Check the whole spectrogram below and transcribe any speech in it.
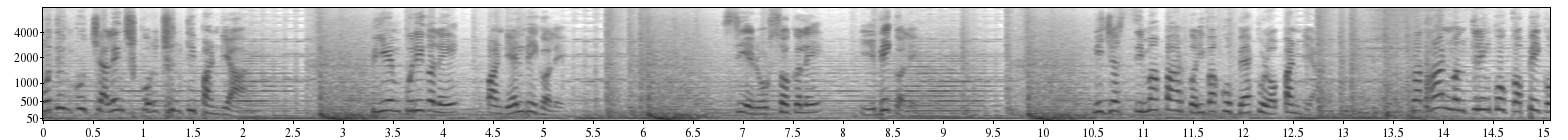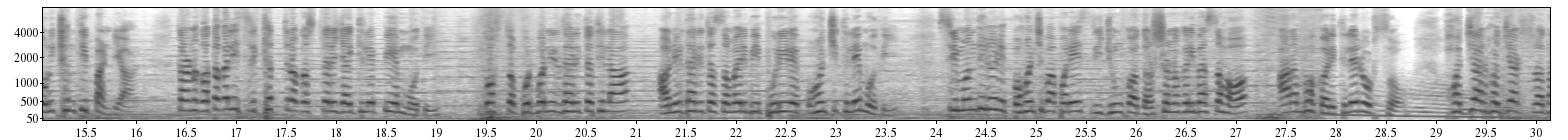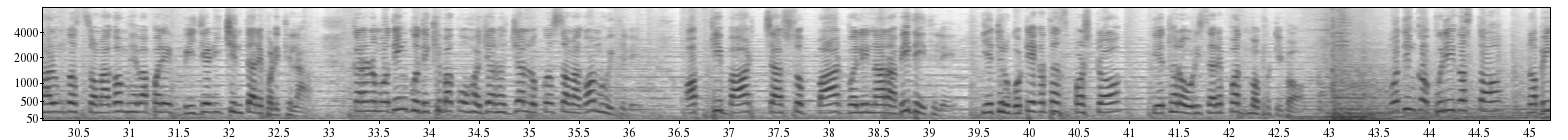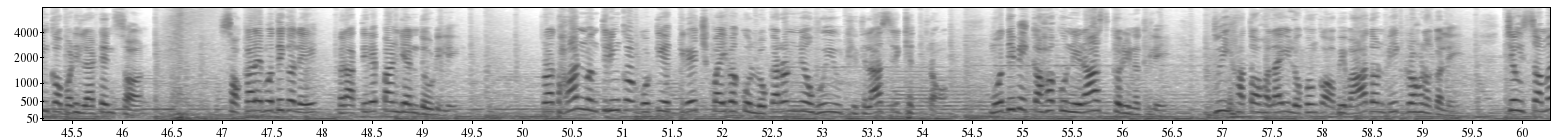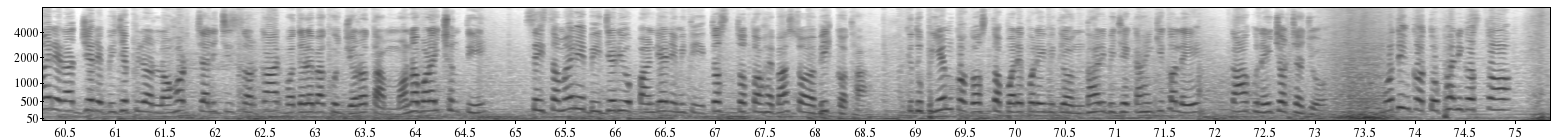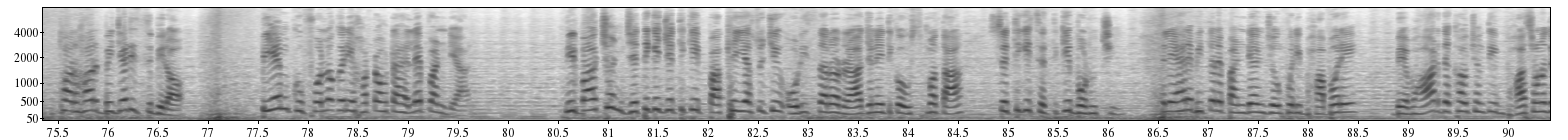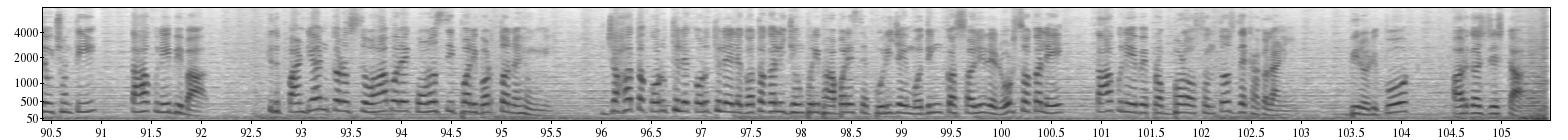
मोदी को चैलेंज करुंट पांड्या पीएम पुरी गले पांड्यान भी गले सीए रोड शो कले ये भी कले निज सीमा पार करने को व्याकु पांड्या प्रधानमंत्री को कपे कर पांड्या कारण गतकाल श्रीक्षेत्र गस्तर जाते पीएम मोदी गस्त पूर्व निर्धारित आ निर्धारित समय भी पुरी में पहुंची मोदी ଶ୍ରୀମନ୍ଦିରରେ ପହଞ୍ଚିବା ପରେ ଶ୍ରୀଜୀଉଙ୍କ ଦର୍ଶନ କରିବା ସହ ଆରମ୍ଭ କରିଥିଲେ ରୋଡ୍ ଶୋ ହଜାର ହଜାର ଶ୍ରଦ୍ଧାଳୁଙ୍କ ସମାଗମ ହେବା ପରେ ବିଜେଡି ଚିନ୍ତାରେ ପଡ଼ିଥିଲା କାରଣ ମୋଦିଙ୍କୁ ଦେଖିବାକୁ ହଜାର ହଜାର ଲୋକ ସମାଗମ ହୋଇଥିଲେ ଅପ୍କି ବାର୍ ଚାରିଶହ ପାର୍ ବୋଲି ନାରା ବି ଦେଇଥିଲେ ଏଥିରୁ ଗୋଟିଏ କଥା ସ୍ପଷ୍ଟ ଏଥର ଓଡ଼ିଶାରେ ପଦ୍ମ ଫୁଟିବ ମୋଦିଙ୍କ ପୁରୀ ଗସ୍ତ ନବୀନଙ୍କ ବଢ଼ିଲା ଟେନସନ୍ ସକାଳେ ମୋଦି ଗଲେ ରାତିରେ ପାଣ୍ଡିଆନ୍ ଦୌଡ଼ିଲେ प्रधानमंत्री गोटे क्रेज पाइबा लोकारण्य हो उठिला श्रीक्षेत्र मोदी भी क्या निराश कर दुई हाथ हलाई लोकों अभिवादन भी ग्रहण कले जो समय राज्य में बीजेपी लहर चली सरकार बदलवा जरता मन बल से समय विजे और पांड्यान एमती इतस्तत होगा स्वाभाविक कथा किंतु पीएम को गस्त परे एमती अंधारी विजे कहीं कले ताकू नहीं चर्चा जो मोदी तोफानी गस्त थरहर विजेड शिविर पीएम को फोलो कर हटहटा हेले पांड्या ନିର୍ବାଚନ ଯେତିକି ଯେତିକି ପାଖେଇ ଆସୁଛି ଓଡ଼ିଶାର ରାଜନୈତିକ ଉଷ୍ମତା ସେତିକି ସେତିକି ବଢ଼ୁଛି ହେଲେ ଏହାର ଭିତରେ ପାଣ୍ଡିଆନ ଯେଉଁପରି ଭାବରେ ବ୍ୟବହାର ଦେଖାଉଛନ୍ତି ଭାଷଣ ଦେଉଛନ୍ତି ତାହାକୁ ନେଇ ବିବାଦ କିନ୍ତୁ ପାଣ୍ଡିଆନଙ୍କର ସ୍ୱଭାବରେ କୌଣସି ପରିବର୍ତ୍ତନ ହେଉନି ଯାହା ତ କରୁଥିଲେ କରୁଥିଲେ ହେଲେ ଗତକାଲି ଯେଉଁପରି ଭାବରେ ସେ ପୁରୀ ଯାଇ ମୋଦିଙ୍କ ଶୈଳୀରେ ରୋଡ୍ ଶୋ କଲେ ତାହାକୁ ନେଇ ଏବେ ପ୍ରବଳ ଅସନ୍ତୋଷ ଦେଖାଗଲାଣି ବ୍ୟୁରୋ ରିପୋର୍ଟ ଅର୍ଗସ୍ ଡିଷ୍ଟାର୍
